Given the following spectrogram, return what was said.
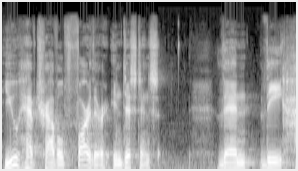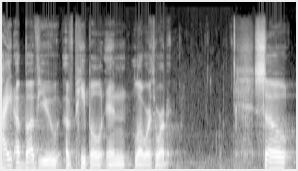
you have traveled farther in distance than the height above you of people in low Earth orbit. So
